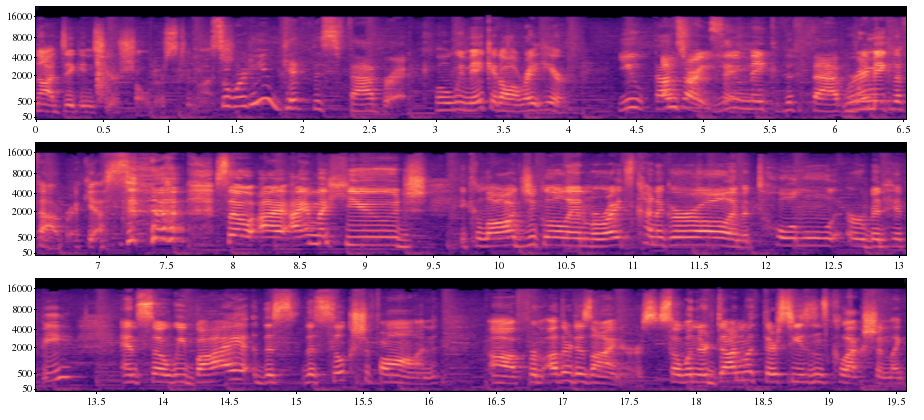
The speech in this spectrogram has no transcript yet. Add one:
not dig into your shoulders too much. so where do you get this fabric? well, we make it all right here. You, I'm sorry, insane. you make the fabric. We make the fabric, yes. so I, I'm a huge ecological animal rights kind of girl. I'm a total urban hippie, and so we buy this the silk chiffon uh, from other designers. So when they're done with their season's collection, like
